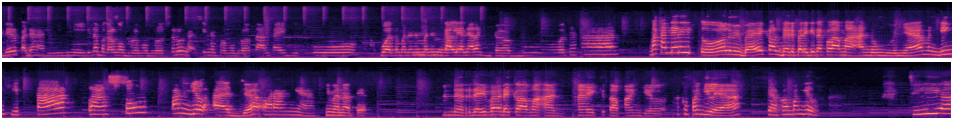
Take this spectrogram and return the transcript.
hadir pada hari ini. Kita bakal ngobrol-ngobrol seru nggak sih ngobrol-ngobrol santai gitu buat temen-temen Iya. kalian yang lagi gabut ya kan? Maka dari itu lebih baik kalau daripada kita kelamaan nunggunya, mending kita langsung panggil aja orangnya. Gimana Tir? Bener, daripada kelamaan. Ayo kita panggil. Aku panggil ya. Ya, kamu panggil. Celia.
